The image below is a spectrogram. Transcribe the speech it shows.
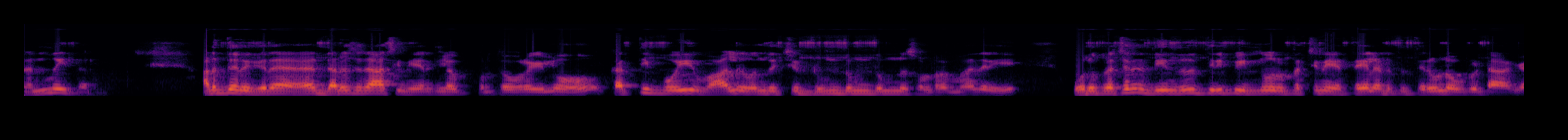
நன்மை தரும். அடுத்து இருக்கிற தனுசு ராசி நேர்களை பொறுத்தவரையிலும் கத்தி போய் வாள் வந்துச்சு டும் டும் டும்னு சொல்ற மாதிரி ஒரு பிரச்சனை தீர்ந்தது திருப்பி இன்னொரு பிரச்சனையை தேல் எடுத்து தெருவில் விட்டுட்டாங்க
